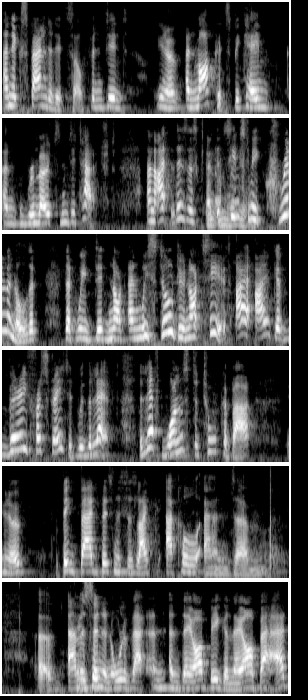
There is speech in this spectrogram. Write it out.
and expanded itself and did, you know, and markets became and remote and detached. And I, this is, And it seems to me criminal that, that we did not, and we still do not see it. I, I get very frustrated with the left. The left wants to talk about, you know, big bad businesses like Apple and um, uh, Amazon and all of that, and, and they are big and they are bad.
